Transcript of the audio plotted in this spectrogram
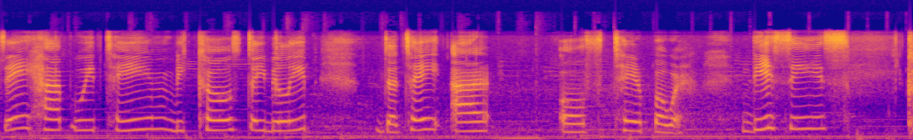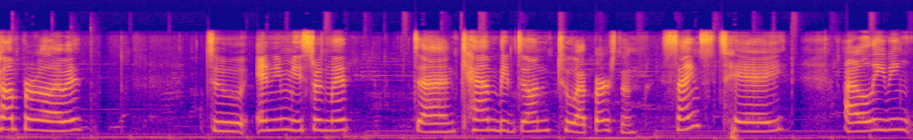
they have with them because they believe that they are of their power. This is comparable to any mistreatment that can be done to a person. Since they are living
